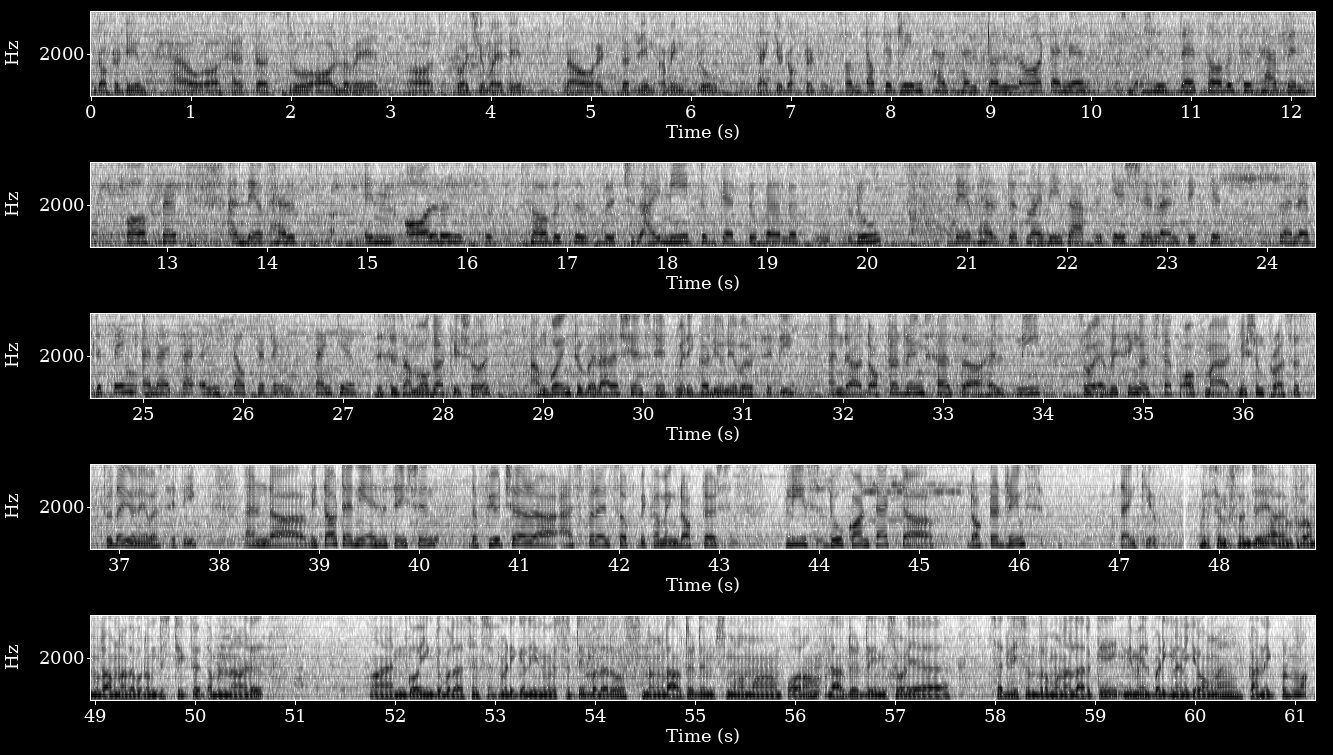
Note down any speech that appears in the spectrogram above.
Dr. Dreams have uh, helped us through all the way uh, to achieve my dream. Now it's the dream coming true. Thank you, Dr. Dreams. Um, Dr. Dreams has helped a lot, and his, their services have been perfect, and they have helped in all the services which I need to get to Belarus. They have helped with my visa application and tickets and everything, and I thank Dr. Dreams. Thank you. This is Amoga Kishore. I'm going to Belarusian State Medical University, and uh, Dr. Dreams has uh, helped me through every single step of my admission process to the university. And uh, without any hesitation, the future uh, aspirants of becoming doctors, please do contact uh, Dr. Dreams. Thank you. Myself Sanjay I am from Ramanathapuram district, Tamil I am going to Belarus institute medical university Belarus நாங்கள் doctor dreams மூலமாக போகிறோம் doctor ட்ரீம்ஸோடைய service வந்து ரொம்ப நல்லாயிருக்கு இனிமேல் படிக்க நினைக்கிறவங்க contact பண்ணலாம்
